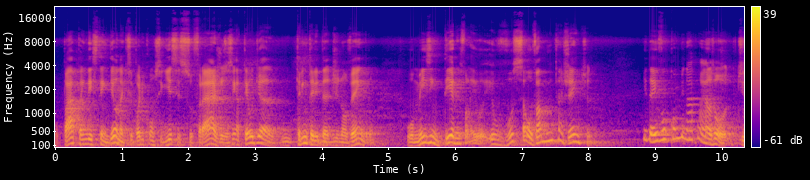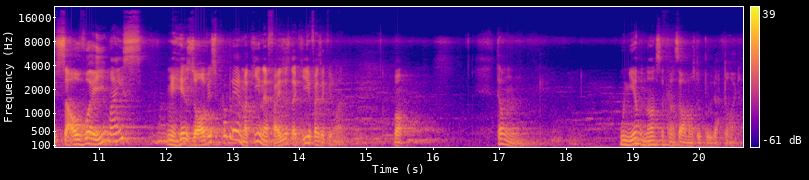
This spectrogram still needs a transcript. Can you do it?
o Papa ainda estendeu, né, que você pode conseguir esses sufrágios assim, até o dia 30 de novembro, o mês inteiro. Ele falou: eu, eu vou salvar muita gente. E daí vou combinar com elas: oh, te salvo aí, mas me resolve esse problema aqui, né? faz isso daqui, faz aquilo. Lá. Bom, então, união nossa com as almas do purgatório.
